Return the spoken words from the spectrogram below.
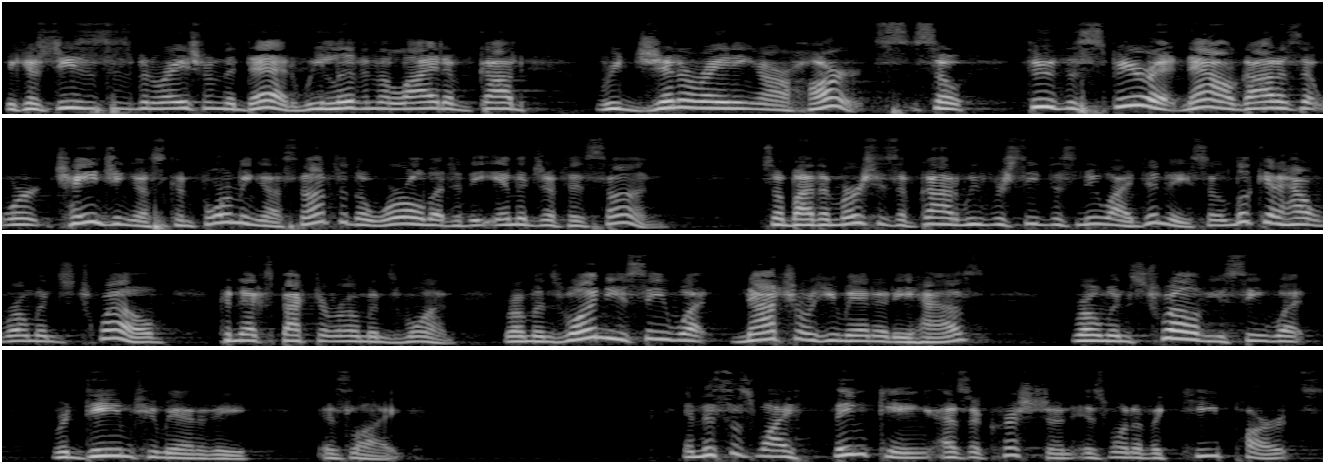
because Jesus has been raised from the dead. We live in the light of God regenerating our hearts. So through the Spirit, now God is at work changing us, conforming us, not to the world, but to the image of His Son. So by the mercies of God, we've received this new identity. So look at how Romans 12 connects back to Romans 1. Romans 1, you see what natural humanity has. Romans 12, you see what redeemed humanity is like. And this is why thinking as a Christian is one of the key parts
